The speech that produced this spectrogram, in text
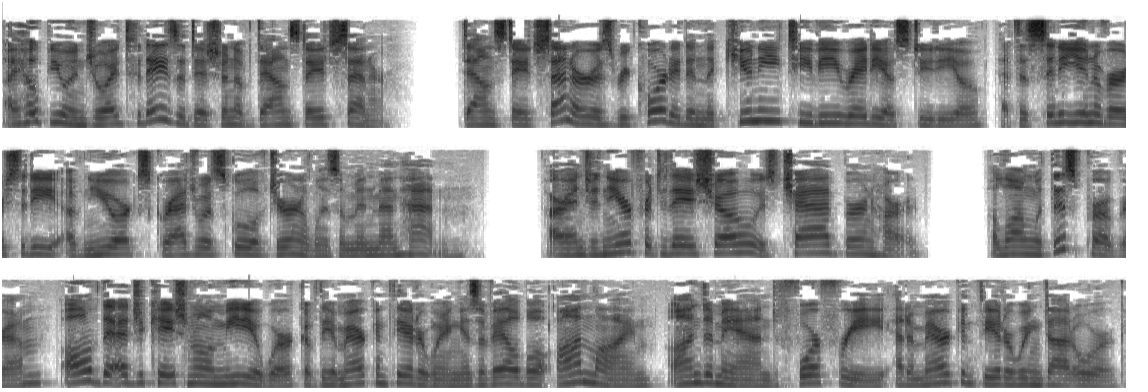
I hope you enjoyed today's edition of Downstage Center. Downstage Center is recorded in the CUNY TV radio studio at the City University of New York's Graduate School of Journalism in Manhattan. Our engineer for today's show is Chad Bernhard. Along with this program, all of the educational and media work of the American Theater Wing is available online, on demand, for free at americantheaterwing.org.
